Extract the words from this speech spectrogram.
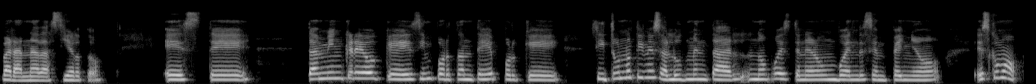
para nada cierto. Este, también creo que es importante porque si tú no tienes salud mental, no puedes tener un buen desempeño. Es como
